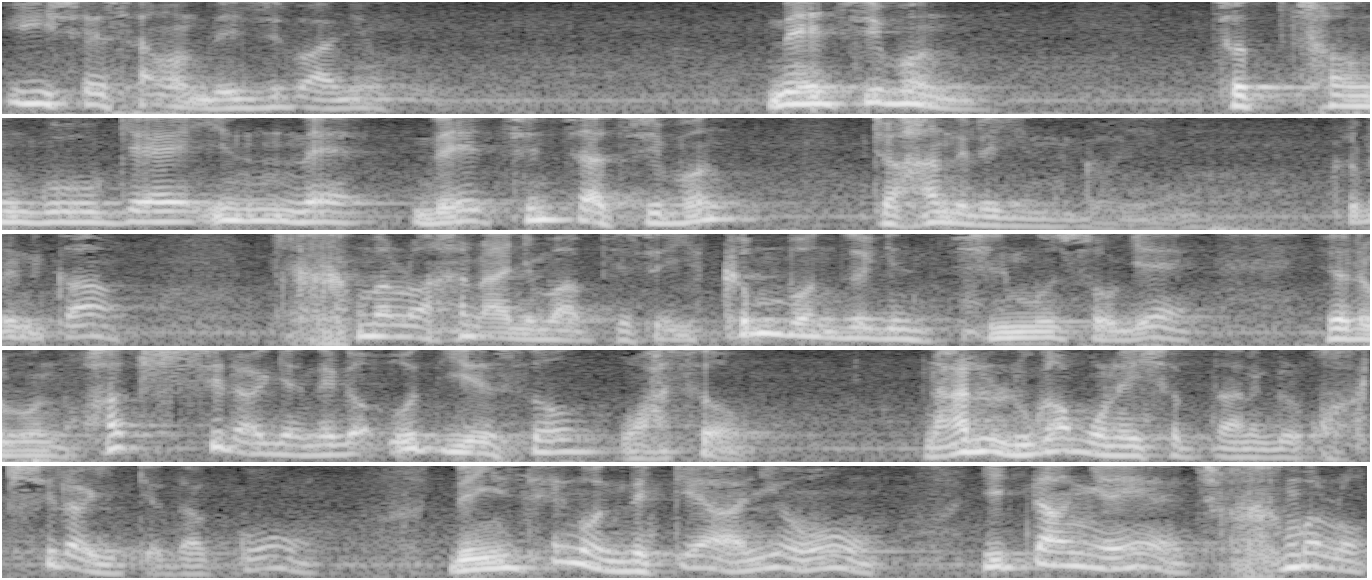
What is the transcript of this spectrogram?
이 세상은 내 집 아니요. 내 집은 저 천국에 있네. 내 진짜 집은 저 하늘에 있는 거예요. 그러니까 정말로 하나님 앞에서 이 근본적인 질문 속에 여러분 확실하게 내가 어디에서 와서 나를 누가 보내셨다는 걸 확실하게 깨닫고 내 인생은 내 게 아니요. 이 땅에 정말로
